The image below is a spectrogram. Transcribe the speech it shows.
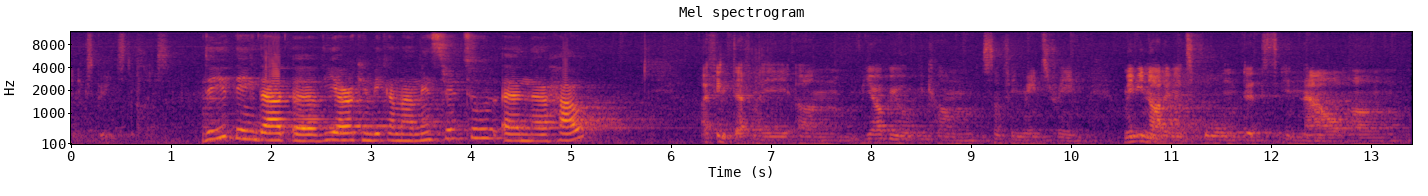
and experience the place. do you think that uh, VR can become a mainstream tool and uh, how? I think definitely um, VR will become something mainstream. Maybe not in its form that it's in now, um,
